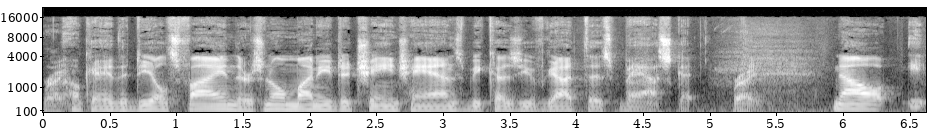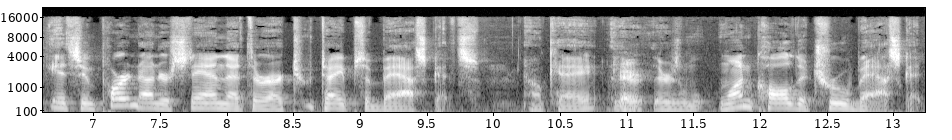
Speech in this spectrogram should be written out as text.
Right. Okay, the deal's fine. There's no money to change hands because you've got this basket. Right. Now, it's important to understand that there are two types of baskets. Okay? okay. There, there's one called a true basket.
